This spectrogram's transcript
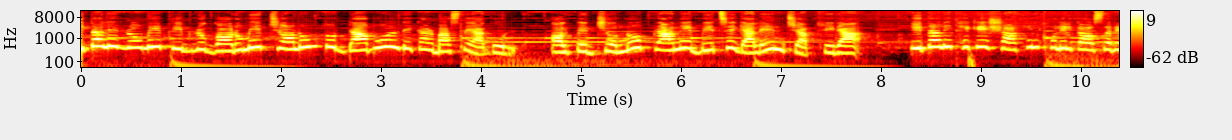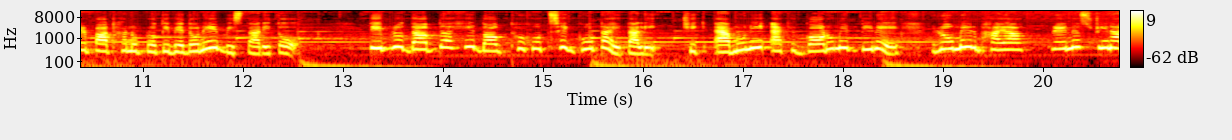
ইতালির রোমে তীব্র গরমে চলন্ত ডাবল ডেকার বাসে আগুন। অল্পের জন্য প্রাণে বেঁচে গেলেন যাত্রীরা। ইতালি থেকে শাহিন খলিল কাউসারের পাঠানো প্রতিবেদনে বিস্তারিত। তীব্র দাবদাহে দগ্ধ হচ্ছে গোটা ইতালি। ঠিক এমনই এক গরমের দিনে রোমের ভায়া প্রেনেস্ট্রিনা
